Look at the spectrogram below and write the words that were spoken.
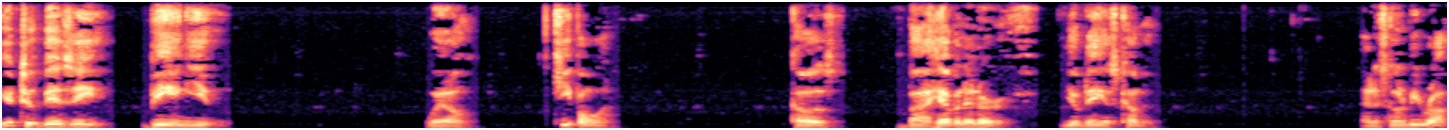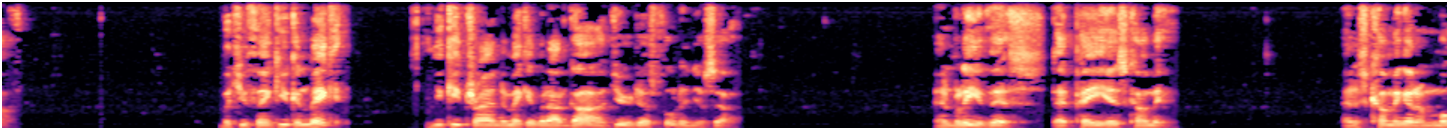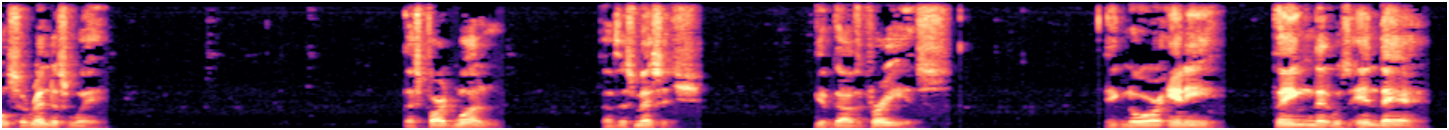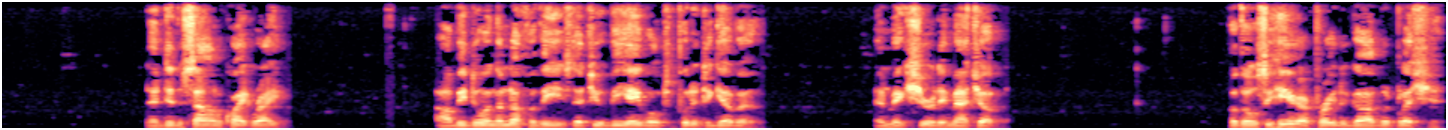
You're too busy being you. Well, keep on. Because by heaven and earth, your day is coming. And it's going to be rough. But you think you can make it. You keep trying to make it without God, you're just fooling yourself. And believe this that pay is coming. And it's coming in a most horrendous way. That's part one of this message. Give God the praise. Ignore anything that was in there that didn't sound quite right. I'll be doing enough of these that you'll be able to put it together and make sure they match up. For those who hear, I pray that God would bless you.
